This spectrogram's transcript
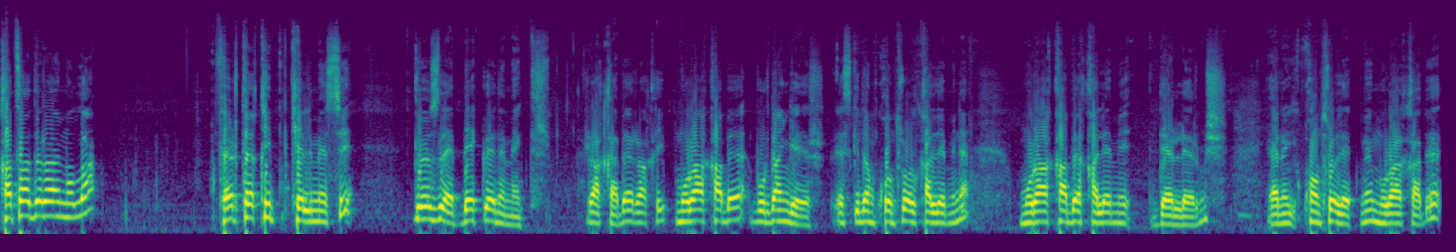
Katadır Rahimullah, fertekip kelimesi gözle, bekle demektir. Rakabe, rakip, murakabe buradan gelir. Eskiden kontrol kalemine murakabe kalemi derlermiş. Yani kontrol etme, murakabe,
